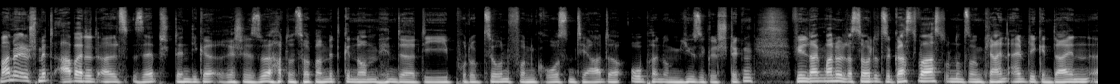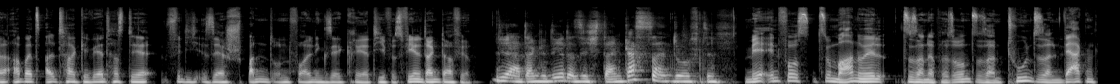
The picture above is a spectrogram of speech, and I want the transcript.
Manuel Schmidt arbeitet als selbstständiger Regisseur, hat uns heute mal mitgenommen hinter die Produktion von großen Theater, Opern und Musicalstücken. Vielen Dank, Manuel, dass du heute zu Gast warst und uns so einen kleinen Einblick in deinen äh, Arbeitsalltag gewährt hast, der, finde ich, sehr spannend und vor allen Dingen sehr kreativ ist. Vielen Dank dafür. Ja, danke dir, dass ich dein Gast sein durfte. Mehr Infos zu Manuel, zu seiner Person, zu seinem Tun, zu seinen Werken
